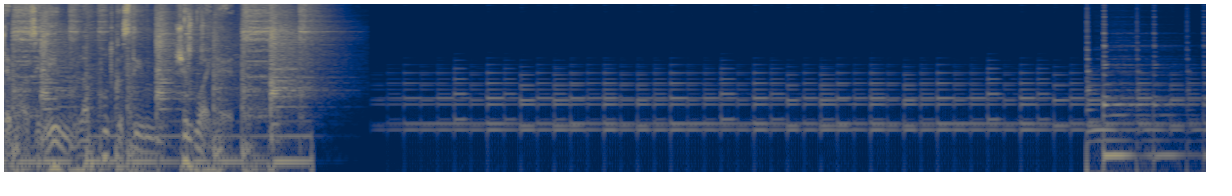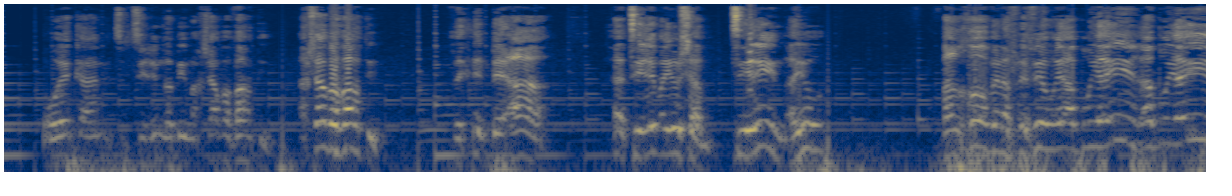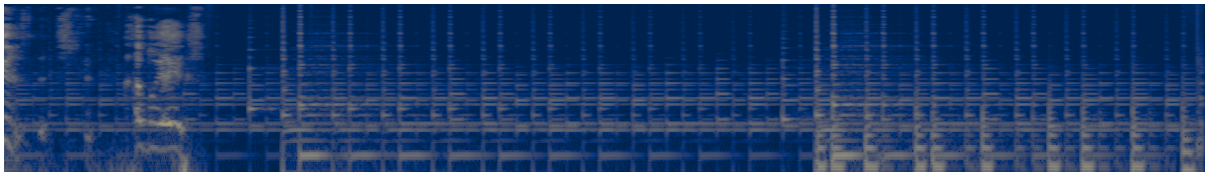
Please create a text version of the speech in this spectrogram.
אתם מאזינים לפודקאסטים של ויינט. רואה כאן צעירים רבים, עכשיו עברתי, עכשיו עברתי, בערה, הצעירים היו שם, צעירים היו ברחוב מנפנפים, אומרים אבו יאיר, אבו יאיר, אבו יאיר.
